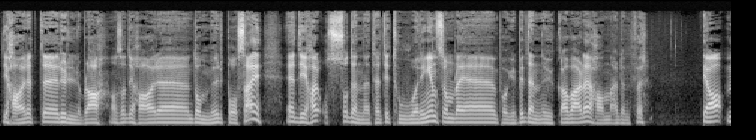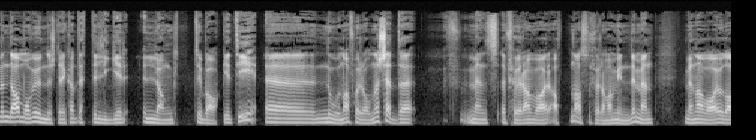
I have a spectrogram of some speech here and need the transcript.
de har et eh, rulleblad. Altså, de har eh, dommer på seg. Eh, de har også denne 32-åringen som ble pågrepet denne uka. Hva er det han er dømt for? Ja, men da må vi understreke at dette ligger langt tilbake i tid. Noen av forholdene skjedde mens, før han var 18, altså før han var myndig, men, men han var jo da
